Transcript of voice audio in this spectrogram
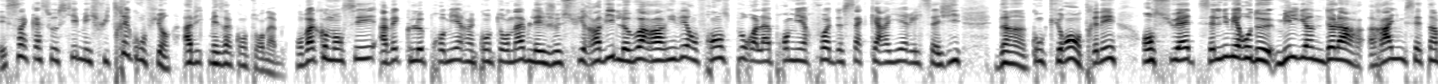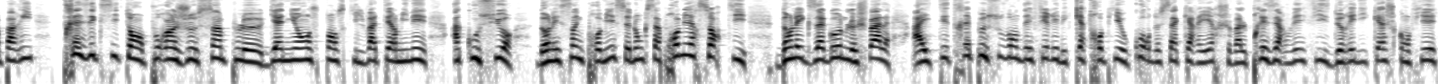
et cinq associés, mais je suis très confiant avec mes incontournables. On va commencer avec le premier incontournable et je suis ravi de le voir arriver en France pour la première fois de sa carrière. Il s'agit d'un concurrent entraîné en Suède. C'est le numéro 2, Million Dollar Rhyme. C'est un pari très excitant pour un jeu simple gagnant. Je pense qu'il va terminer à coup sûr dans les 5 premiers. C'est donc sa première sortie dans l'Hexagone. Le cheval a été très peu souvent déféré des 4 pieds au cours de sa carrière. Cheval préservé, fils de Rédicage confié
